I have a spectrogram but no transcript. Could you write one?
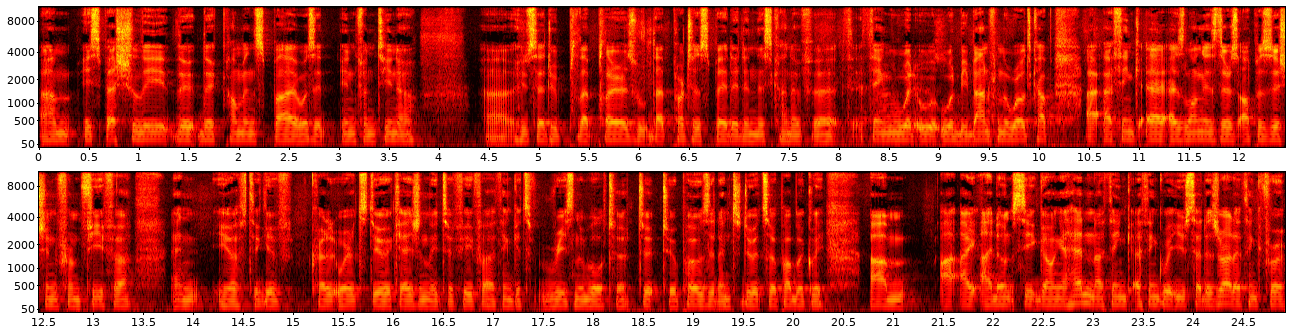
um, especially the the comments by was it Infantino. Uh, who said who pl- players that participated in this kind of uh, th- thing would would be banned from the World Cup? I, I think uh, as long as there's opposition from FIFA, and you have to give credit where it's due occasionally to FIFA, I think it's reasonable to, to, to oppose it and to do it so publicly. Um, I, I don't see it going ahead, and I think I think what you said is right. I think for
